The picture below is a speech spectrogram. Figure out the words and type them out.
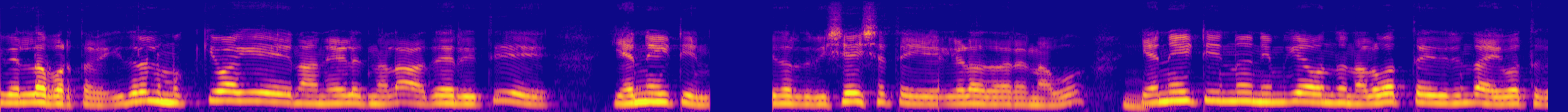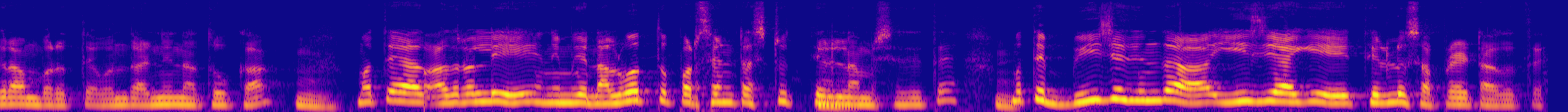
ಇವೆಲ್ಲ ಬರ್ತವೆ. ಇದರಲ್ಲಿ ಮುಖ್ಯವಾಗಿ ನಾನು ಹೇಳಿದ್ನಲ್ಲ ಅದೇ ರೀತಿ ಎನ್ ಏಯ್ಟೀನ್ ಇದರದ್ದು ವಿಶೇಷತೆ ಹೇಳೋದಾದ್ರೆ ನಾವು ಎನ್ ಐಟಿನ್ ನಿಮಗೆ ಒಂದು ನಲವತ್ತೈದರಿಂದ ಐವತ್ತು ಗ್ರಾಮ್ ಬರುತ್ತೆ ಒಂದು ಹಣ್ಣಿನ ತೂಕ. ಮತ್ತೆ ಅದರಲ್ಲಿ ನಿಮಗೆ ನಲವತ್ತು ಪರ್ಸೆಂಟ್ ಅಷ್ಟು ತಿರುಳಿನಂಶ ಸಿಗುತ್ತೆ ಮತ್ತೆ ಬೀಜದಿಂದ ಈಸಿಯಾಗಿ ತಿರುಳು ಸಪರೇಟ್ ಆಗುತ್ತೆ.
